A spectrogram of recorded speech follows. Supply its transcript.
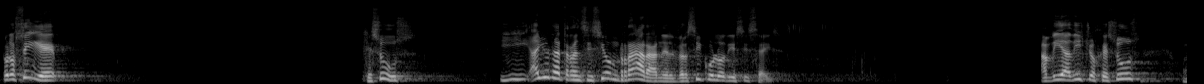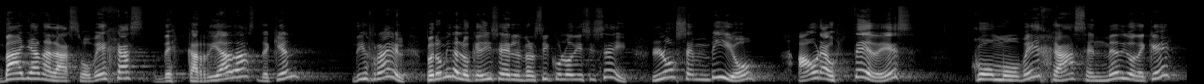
Pero sigue Jesús, y hay una transición rara en el versículo 16. Había dicho Jesús, vayan a las ovejas descarriadas de quién? De Israel. Pero mira lo que dice en el versículo 16. Los envío ahora a ustedes como ovejas en medio de qué?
